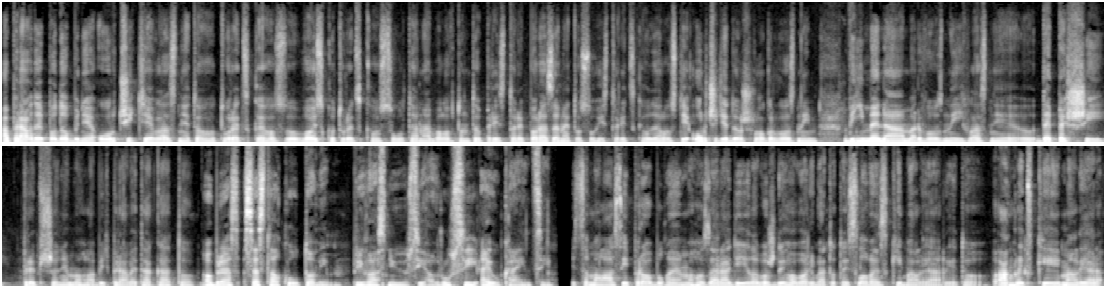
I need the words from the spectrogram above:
A pravdepodobne určite vlastne toho tureckého, vojsko tureckého sultána bolo v tomto priestore porazené, to sú historické udalosti. Určite došlo k rôznym výmenám, rôznych vlastne depeší prečo nemohla byť práve takáto. Obraz sa stal kultovým. Privlastňujú si ho Rusi aj Ukrajinci. Som mala asi problém ho zaradiť, lebo vždy hovorím, a toto je slovenský maliar, je to anglický maliar.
